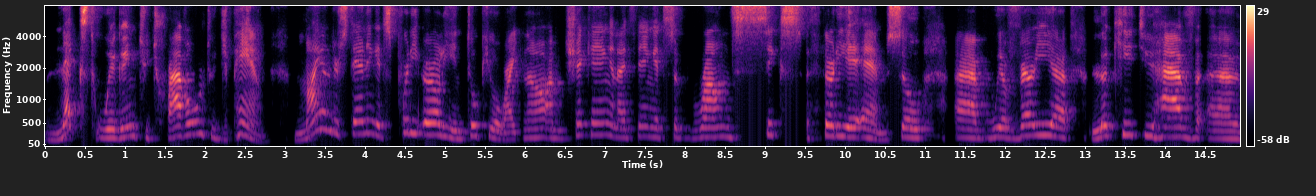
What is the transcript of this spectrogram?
Next, we're going to travel to Japan. My understanding, it's pretty early in Tokyo right now. I'm checking and I think it's around 6.30 a.m. So uh, we're very uh, lucky to have, uh,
